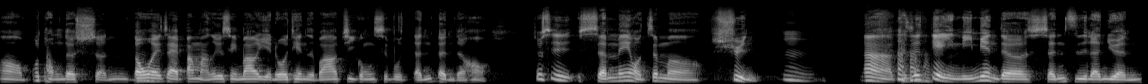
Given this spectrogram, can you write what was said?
哦，不同的神都会在帮忙这个事情，包括阎罗天子，包括济公师傅等等的哈。就是神没有这么逊，嗯，那可是电影里面的神职人员，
